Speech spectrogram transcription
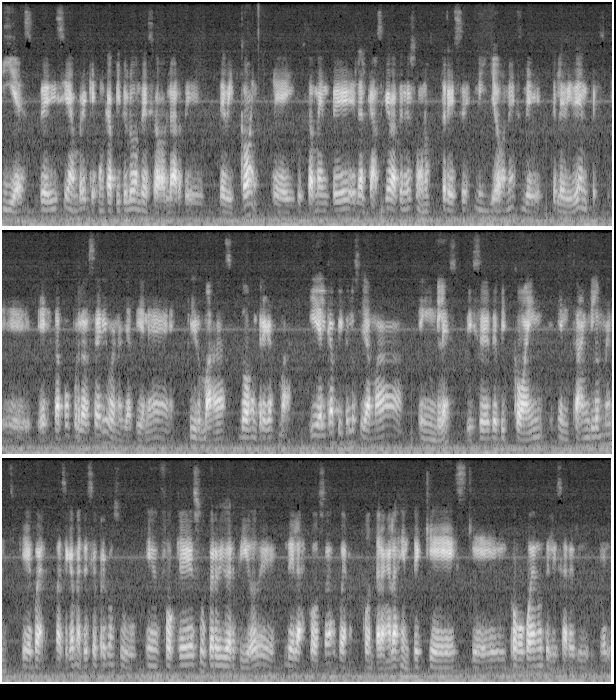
10 de diciembre, que es un capítulo donde se va a hablar de, de Bitcoin. Eh, y justamente el alcance que va a tener son unos 13 millones de televidentes. Eh, esta popular serie, bueno, ya tiene firmadas dos entregas más. Y el capítulo se llama en inglés, dice The Bitcoin Entanglement, que bueno, básicamente siempre con su enfoque súper divertido de, de, las cosas, bueno, contarán a la gente qué es, qué, cómo pueden utilizar el, el,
